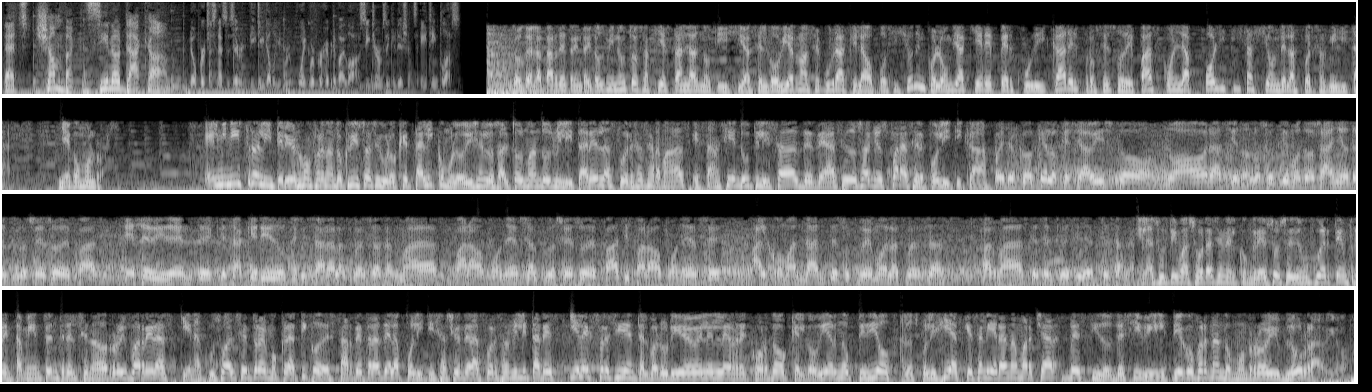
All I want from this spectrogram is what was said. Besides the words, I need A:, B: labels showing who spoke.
A: That's chumbacasino.com.
B: No purchase necessary. BGW. Void were prohibited by law. See terms and conditions. 18 plus.
C: Dos de la tarde, 32 minutos. Aquí están las noticias. El gobierno asegura que la oposición en Colombia quiere perjudicar el proceso de paz con la politización de las fuerzas militares. Diego Monroy.
D: El ministro del Interior, Juan Fernando Cristo, aseguró que tal y como lo dicen los altos mandos militares, las Fuerzas Armadas están siendo utilizadas desde hace dos años para hacer política.
E: Pues yo creo que lo que se ha visto, no ahora, sino en los últimos dos años del proceso de paz, es evidente que se ha querido utilizar a las Fuerzas Armadas para oponerse al proceso de paz y para oponerse al comandante supremo de las Fuerzas Armadas, que es el presidente Santos.
D: En las últimas horas en el Congreso se dio un fuerte enfrentamiento entre el senador Roy Barreras, quien acusó al Centro Democrático de estar detrás de la politización de las fuerzas militares, y el expresidente Álvaro Uribe Vélez le recordó que el gobierno pidió a los policías que salieran a marchar vestidos de civil. Diego Fernando Monroy, Blue Radio.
